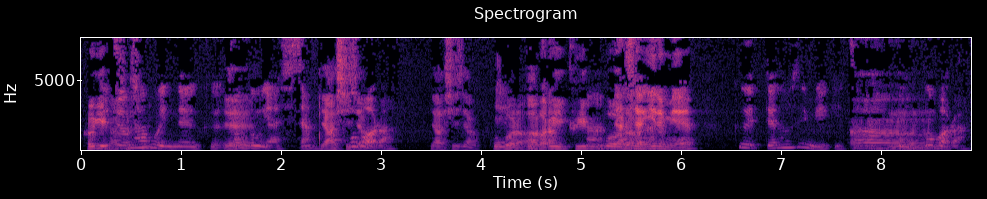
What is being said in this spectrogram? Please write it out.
거기 요즘 갔었습니다. 하고 있는 그 예. 성동 야시장. 야시장. 후보라. 야시장. 예, 꾸버라. 아? 그게 그게 아, 꾸버라. 야시장 이름이에요? 그때 선생님이 얘기했잖아요. 아. 그 꼽아라.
